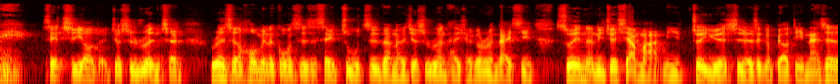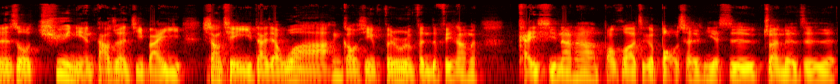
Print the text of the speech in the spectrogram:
谁持有的？就是润成。润成后面的公司是谁注资的呢？就是润泰选跟润泰新。所以呢，你就想嘛，你最原始的这个标的，南山人寿去年大赚几百亿、上千亿，大家哇很高兴，分润分得非常的开心啊。那包括这个宝成也是赚的这是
